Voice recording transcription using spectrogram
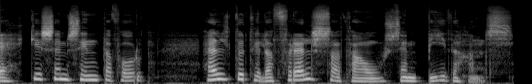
ekki sem syndafórn heldur til að frelsa þá sem býða hans.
